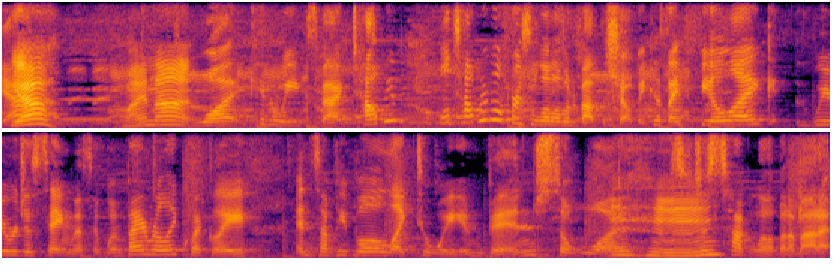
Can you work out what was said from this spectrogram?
Yeah. Why not? What can we expect? Tell people. Well, tell people first a little bit about the show because I feel like we were just saying this. It went by really quickly, and some people like to wait and binge. So what? Mhm. So just talk a little bit about it.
